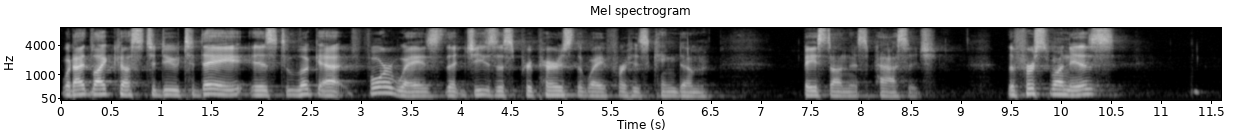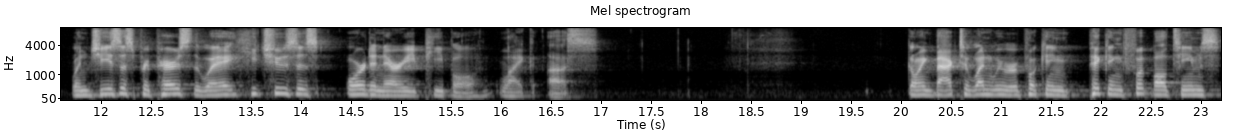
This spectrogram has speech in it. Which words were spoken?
What I'd like us to do today is to look at four ways that Jesus prepares the way for his kingdom based on this passage. The first one is when Jesus prepares the way, he chooses ordinary people like us. Going back to when we were picking, picking football teams,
